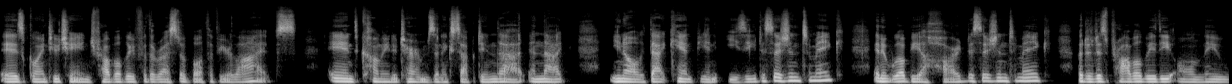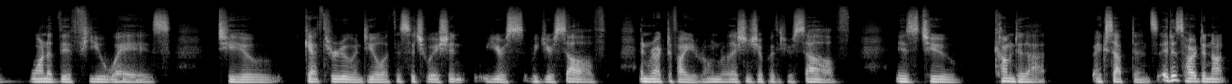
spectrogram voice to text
is going to change probably for the rest of both of your lives and coming to terms and accepting that. And that you know that can't be an easy decision to make and it will be a hard decision to make but it is probably the only one of the few ways to get through and deal with the situation your, with yourself and rectify your own relationship with yourself is to come to that acceptance. It is hard to not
